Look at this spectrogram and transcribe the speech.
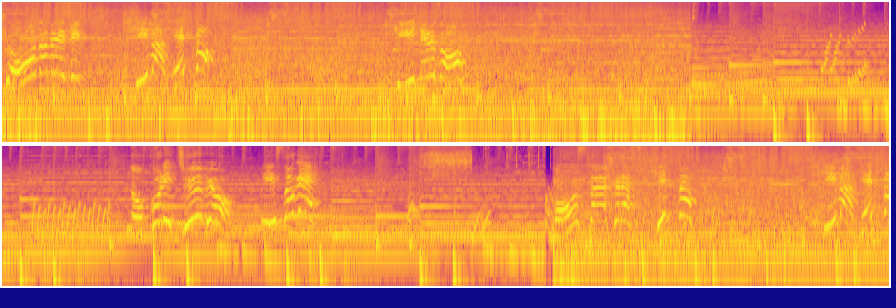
強ダメージ。牙ゲット。効いてるぞ。残り10秒。急げ。ゲット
